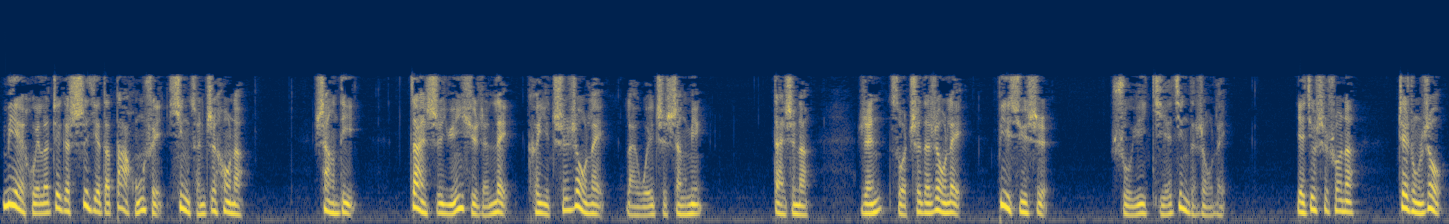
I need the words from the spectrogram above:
灭毁了这个世界的大洪水幸存之后呢，上帝暂时允许人类可以吃肉类来维持生命，但是呢，人所吃的肉类必须是属于洁净的肉类，也就是说呢，这种肉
